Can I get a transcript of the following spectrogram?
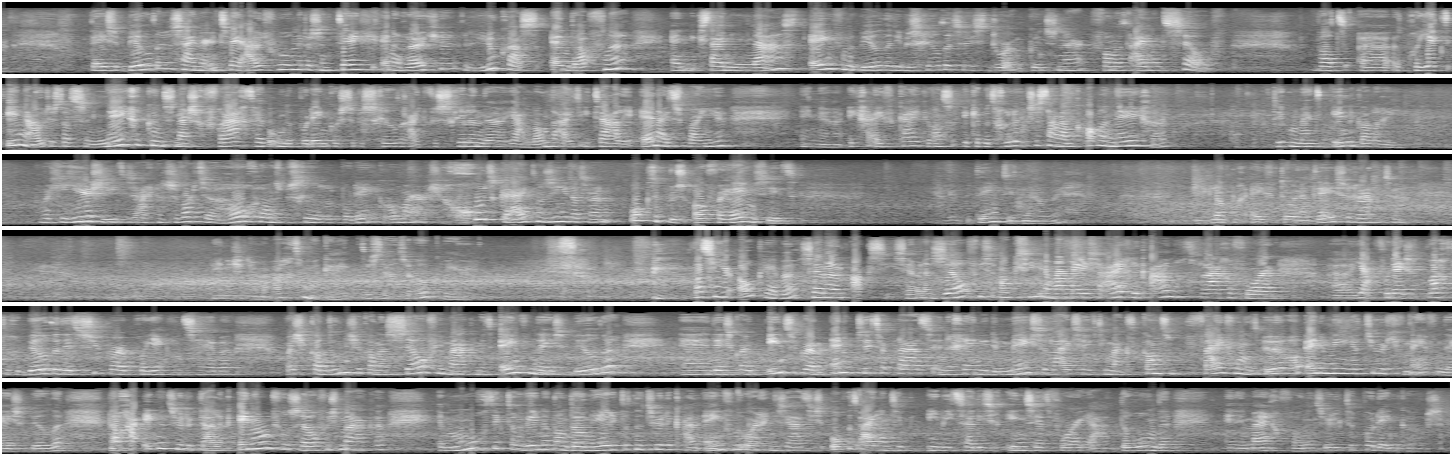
Deze beelden zijn er in twee uitvoeringen, dus een teefje en een reutje, Lucas en Daphne. En ik sta nu naast een van de beelden die beschilderd is door een kunstenaar van het eiland zelf. Wat uh, het project inhoudt, is dat ze negen kunstenaars gevraagd hebben om de Podenco's te beschilderen uit verschillende ja, landen, uit Italië en uit Spanje. En uh, ik ga even kijken, want ik heb het geluk, ze staan namelijk alle negen op dit moment in de galerie. Wat je hier ziet is eigenlijk een zwarte hoogglans beschilderde Podenco, maar als je goed kijkt dan zie je dat er een octopus overheen zit. Ja, wie bedenkt dit nou hè? En ik loop nog even door naar deze ruimte. En als je dan weer achter me kijkt, dan staan ze ook weer. Wat ze hier ook hebben, ze hebben een actie. Ze hebben een selfies actie en waarmee ze eigenlijk aandacht vragen voor, uh, ja, voor deze prachtige beelden. Dit super project wat ze hebben. Wat je kan doen is je kan een selfie maken met een van deze beelden. En deze kan je op Instagram en op Twitter plaatsen. En degene die de meeste likes heeft, die maakt kans op 500 euro en een miniatuurtje van een van deze beelden. Nou ga ik natuurlijk dadelijk enorm veel selfies maken. En mocht ik dan winnen, dan doneer ik dat natuurlijk aan een van de organisaties op het eiland Ibiza die zich inzet voor ja, de honden. En in mijn geval natuurlijk de Podenco's.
